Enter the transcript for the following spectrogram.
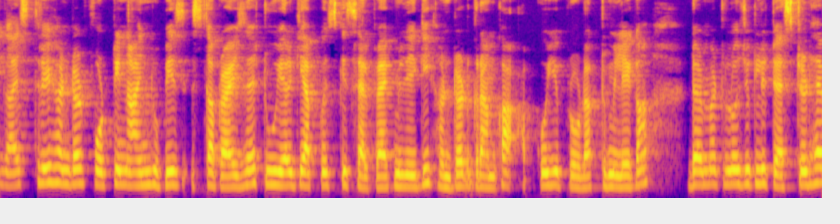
guys three hundred forty nine rupees इसका प्राइस है। टू ईयर की आपको इसकी सेल्फ लाइफ मिलेगी। हंड्रेड ग्राम का आपको ये प्रोडक्ट मिलेगा। डर्माटोलॉजिकली टेस्टेड है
